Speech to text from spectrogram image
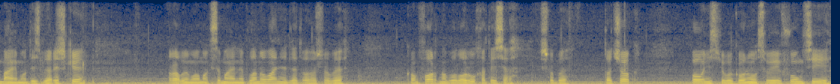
Маємо десь бережки, робимо максимальне планування для того, щоб комфортно було рухатися, щоб точок повністю виконував свої функції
